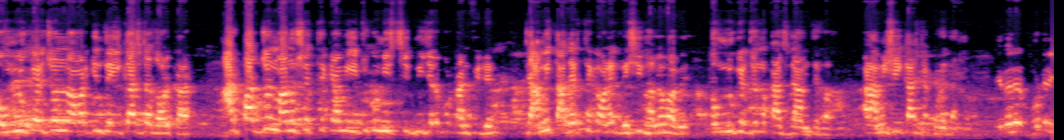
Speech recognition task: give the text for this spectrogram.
তমলুকের জন্য আমার কিন্তু এই কাজটা দরকার, আর পাঁচজন মানুষের থেকে আমি এটুকু নিশ্চিত নিজের উপর কনফিডেন্ট যে আমি তাদের থেকে অনেক বেশি ভালোভাবে তমলুকের জন্য কাজটা আনতে পারব, আর আমি সেই কাজটা করে দেখাবো। এবারে ভোটের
